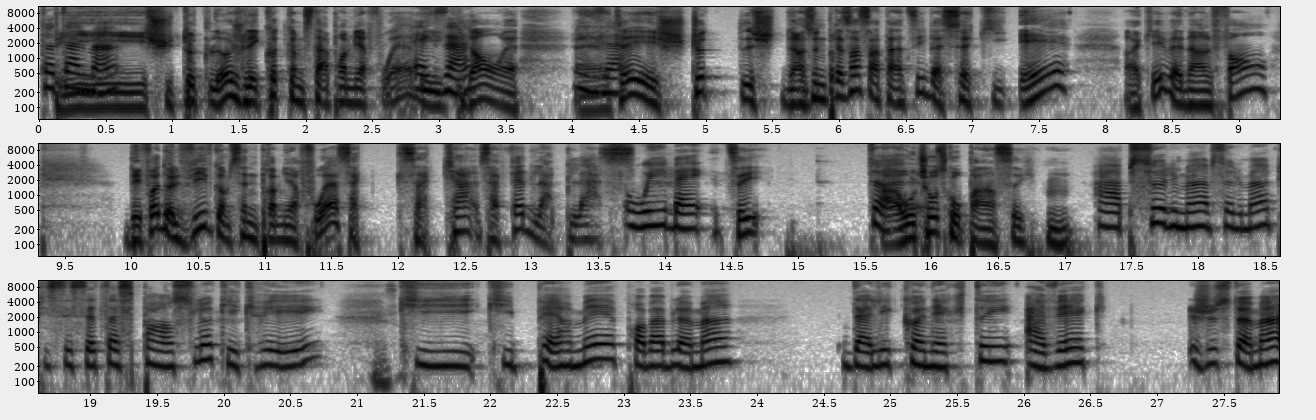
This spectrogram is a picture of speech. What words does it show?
Totalement. Puis je suis toute là, je l'écoute comme si c'était la première fois. Exact. donc, euh, je suis dans une présence attentive à ce qui est. OK, ben dans le fond, des fois, de le vivre comme c'est une première fois, ça, ça, ça fait de la place. Oui, ben. Tu sais, à autre chose qu'aux pensées. Hmm. Absolument, absolument. Puis c'est cet espace-là qui est créé, qui, qui permet probablement d'aller connecter avec justement,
